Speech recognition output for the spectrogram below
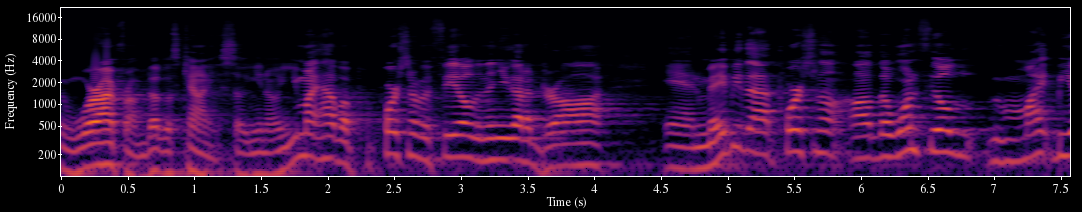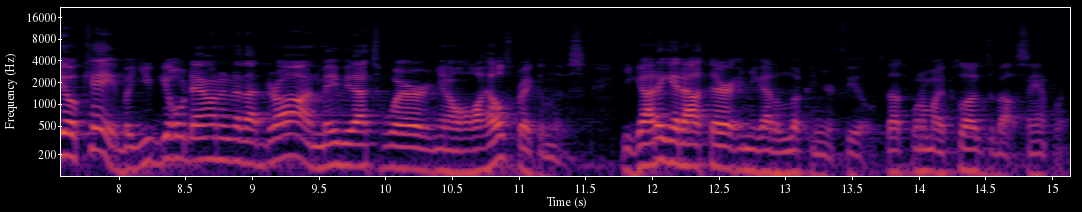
where I'm from, Douglas County. So, you know, you might have a portion of a field and then you got to draw and maybe that portion of the one field might be okay, but you go down into that draw and maybe that's where, you know, all hell's breaking loose. You got to get out there and you got to look in your fields. That's one of my plugs about sampling.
